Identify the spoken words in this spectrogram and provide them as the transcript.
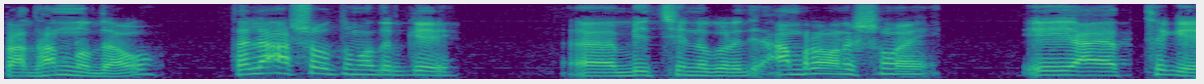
প্রাধান্য দাও তাহলে আসো তোমাদেরকে বিচ্ছিন্ন করে দিই। আমরা অনেক সময় এই আয়াত থেকে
